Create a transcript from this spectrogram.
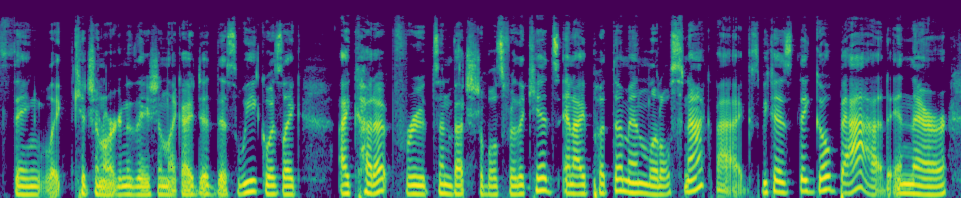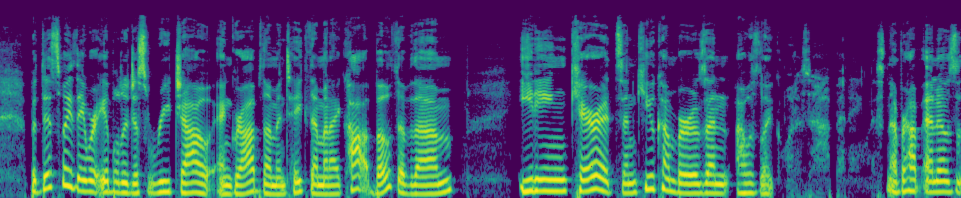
thing like kitchen organization like I did this week was like I cut up fruits and vegetables for the kids and I put them in little snack bags because they go bad in there. But this way they were able to just reach out and grab them and take them and I caught both of them eating carrots and cucumbers and I was like what is happening? This never happened. And it was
